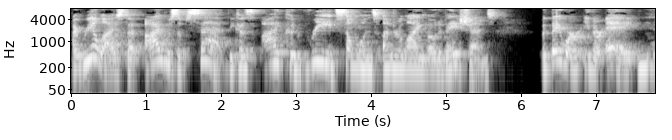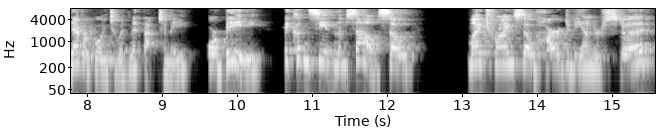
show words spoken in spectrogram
I realized that I was upset because I could read someone's underlying motivations, but they were either A, never going to admit that to me, or B, they couldn't see it in themselves. So my trying so hard to be understood,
